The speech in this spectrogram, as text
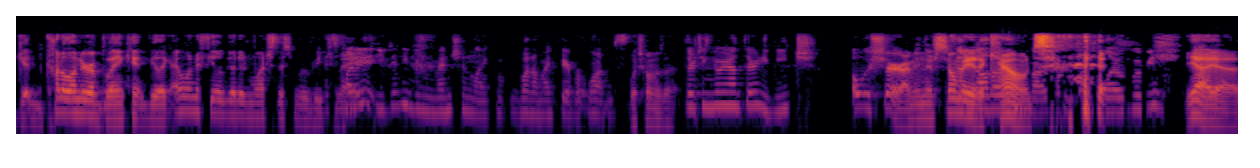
get cuddle under a blanket and be like i want to feel good and watch this movie it's tonight funny you didn't even mention like one of my favorite ones. which one was that? Thirteen going on thirty beach. Oh, sure. I mean, there's so It's many to count. Mark Ruffalo movie. yeah, yeah,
